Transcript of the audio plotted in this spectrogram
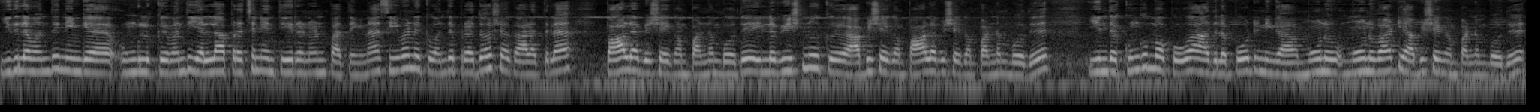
இதில் வந்து நீங்கள் உங்களுக்கு வந்து எல்லா பிரச்சனையும் தீரணும்னு பார்த்தீங்கன்னா சிவனுக்கு வந்து பிரதோஷ காலத்தில் பால் அபிஷேகம் பண்ணும்போது இல்லை விஷ்ணுவுக்கு அபிஷேகம் பால் அபிஷேகம் பண்ணும்போது இந்த குங்குமப்பூவை அதில் போட்டு நீங்கள் மூணு மூணு வாட்டி அபிஷேகம் பண்ணும்போது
